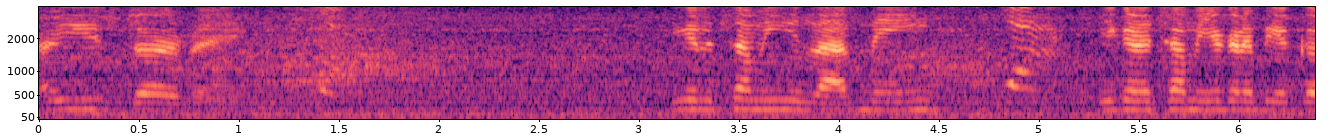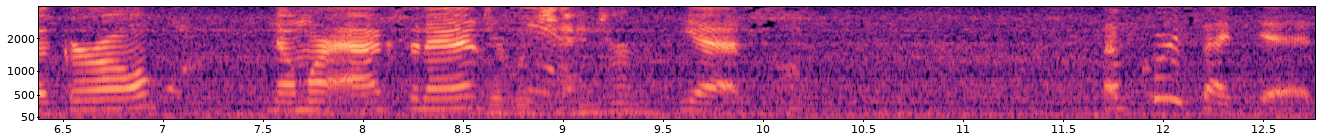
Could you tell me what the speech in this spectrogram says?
Are you starving? You're gonna tell me you love me? Yeah. You're gonna tell me you're gonna be a good girl? No more accidents? Did we change her? Yes. Of course I did.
